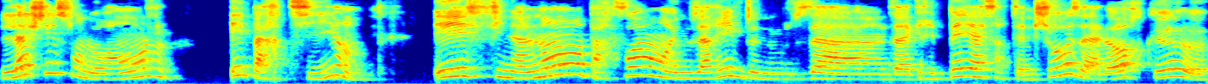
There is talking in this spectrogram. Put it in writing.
lâcher son orange et partir. Et finalement, parfois, il nous arrive de nous agripper à certaines choses, alors que euh,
